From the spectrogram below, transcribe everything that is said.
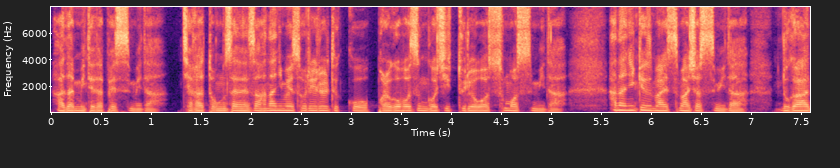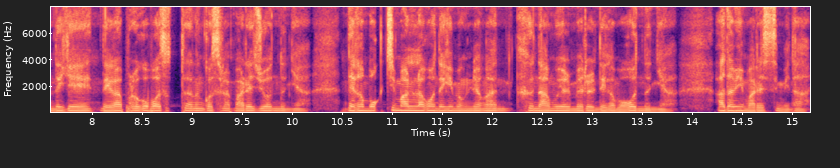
아담이 대답했습니다. 제가 동산에서 하나님의 소리를 듣고 벌거벗은 것이 두려워 숨었습니다. 하나님께서 말씀하셨습니다. 누가 내게 내가 벌거벗었다는 것을 말해 주었느냐? 내가 먹지 말라고 내게 명령한 그 나무 열매를 내가 먹었느냐? 아담이 말했습니다.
